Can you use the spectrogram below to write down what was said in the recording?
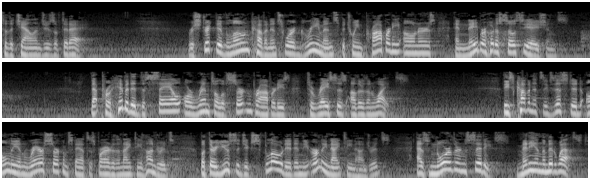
to the challenges of today. Restrictive loan covenants were agreements between property owners and neighborhood associations that prohibited the sale or rental of certain properties to races other than whites. These covenants existed only in rare circumstances prior to the 1900s, but their usage exploded in the early 1900s as northern cities, many in the Midwest,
